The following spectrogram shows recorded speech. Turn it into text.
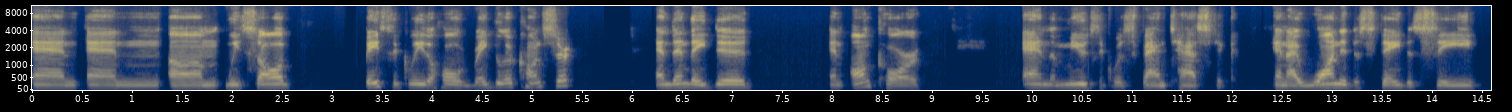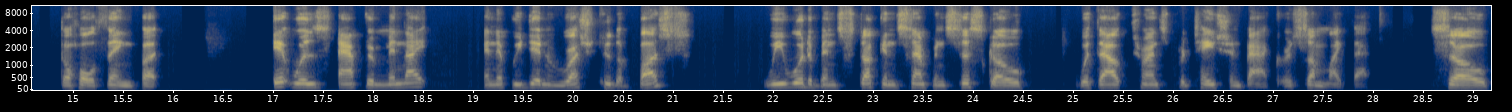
And and um, we saw basically the whole regular concert, and then they did an encore, and the music was fantastic. And I wanted to stay to see the whole thing, but it was after midnight. And if we didn't rush to the bus, we would have been stuck in San Francisco without transportation back or something like that. So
